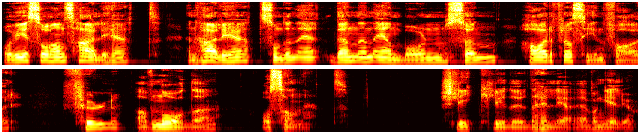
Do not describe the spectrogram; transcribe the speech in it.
og vi så hans herlighet, en herlighet som den, e den en enbåren sønn har fra sin far, full av nåde og sannhet. Slik lyder det hellige evangelium.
